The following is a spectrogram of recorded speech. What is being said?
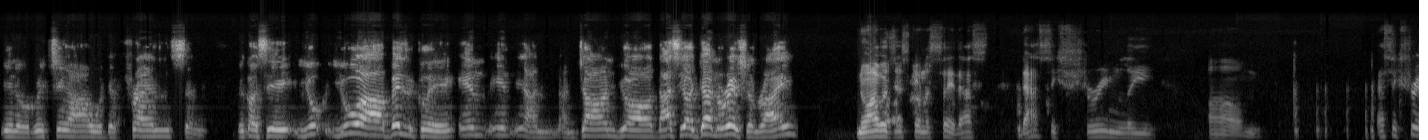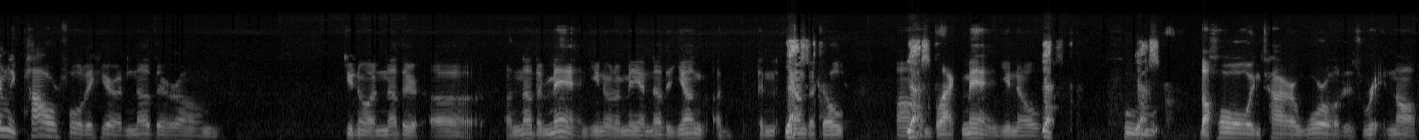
you know, reaching out with the friends and because see, you you are basically in in and, and John, you're that's your generation, right? No, I was just gonna say that's that's extremely um that's extremely powerful to hear another um you know another uh another man you know what i mean another young a, a yes. young adult um yes. black man you know yes. who yes. the whole entire world is written off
